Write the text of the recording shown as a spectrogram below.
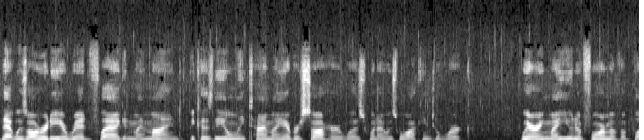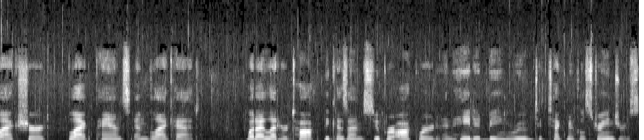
That was already a red flag in my mind because the only time I ever saw her was when I was walking to work, wearing my uniform of a black shirt, black pants, and black hat. But I let her talk because I'm super awkward and hated being rude to technical strangers.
